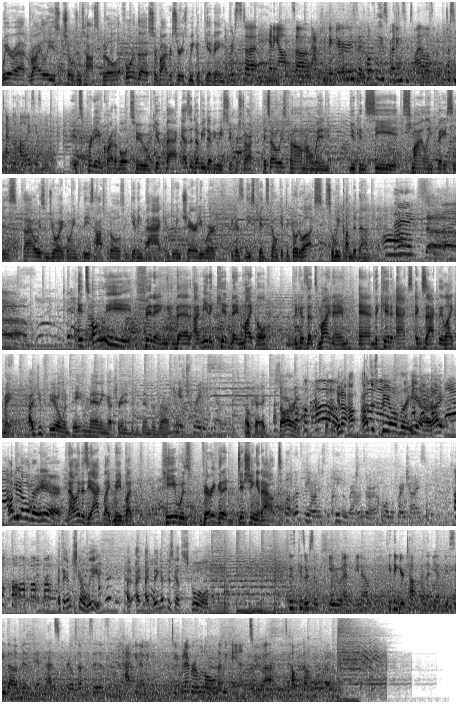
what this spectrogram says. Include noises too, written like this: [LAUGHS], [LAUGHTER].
We are at Riley's Children's Hospital for the Survivor Series Week of Giving. And we're just uh, handing out some action figures and hopefully spreading some smiles just in time for the holiday season. It's pretty incredible to give back as a WWE superstar. It's always phenomenal when you can see smiling faces. I always enjoy going to these hospitals and giving back and doing charity work because these kids don't get to go to us, so we come to them. Thanks. Um, it's only fitting that I meet a kid named Michael because that's my name, and the kid acts exactly like me. How did you feel when Peyton Manning got traded to the Denver Broncos? You get traded, you got released. Okay, sorry. [LAUGHS] Oh. You know, I'll, I'll just be over here, all right? I'll be over here. Not only does he act like me, but he was very good at dishing it out. Well, let's be honest, the Cleveland Browns are a horrible franchise. I think I'm just gonna leave. I, I, I think I just got schooled. These kids are so cute and you know, you think you're tough and then you, you see them and, and that's what real toughness is. And I'm happy that we can do whatever little that we can to, uh, to help them out.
